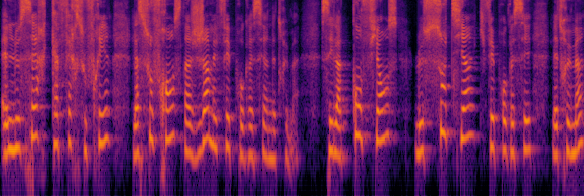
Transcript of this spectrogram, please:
Elle ne sert qu'à faire souffrir. La souffrance n'a jamais fait progresser un être humain. C'est la confiance, le soutien qui fait progresser l'être humain.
